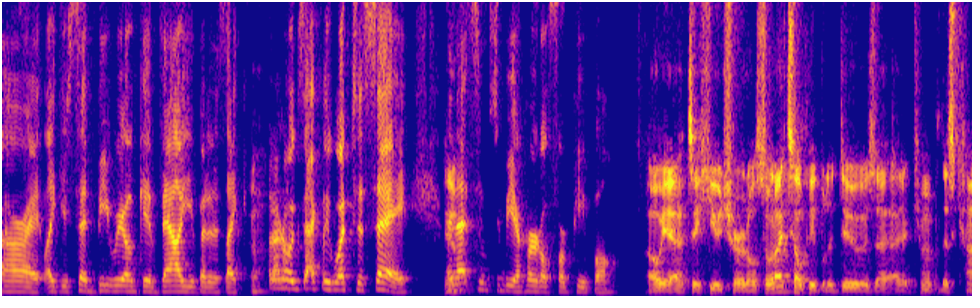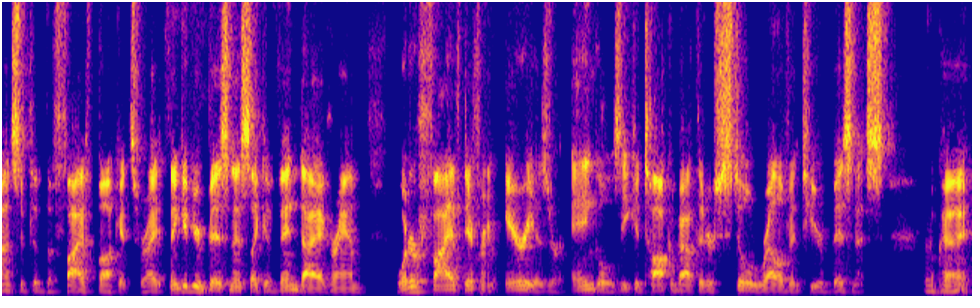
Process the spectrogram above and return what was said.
all right like you said be real give value but it's like yeah. i don't know exactly what to say yeah. and that seems to be a hurdle for people Oh yeah, it's a huge hurdle. So what I tell people to do is I, I came up with this concept of the five buckets, right? Think of your business like a Venn diagram. What are five different areas or angles you could talk about that are still relevant to your business? Mm-hmm. Okay.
